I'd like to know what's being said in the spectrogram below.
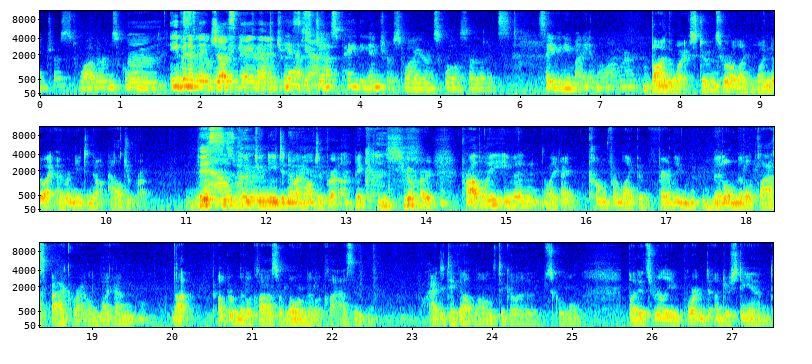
interest while they're in school. Mm, even if they just pay the count- interest, Yes, yeah. just pay the interest while you're in school so that it's saving you money in the long run. By the way, students who are like, when do I ever need to know algebra? This Now. is when you need to know algebra because you are probably even like I come from like a fairly middle middle class background. Like I'm not upper middle class or lower middle class, and I had to take out loans to go to school. But it's really important to understand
